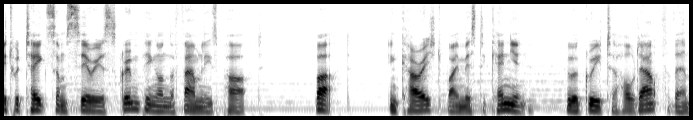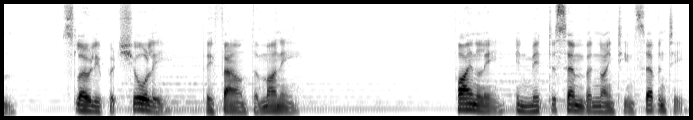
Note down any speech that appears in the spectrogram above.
It would take some serious scrimping on the family's part, but, encouraged by Mr. Kenyon, who agreed to hold out for them, slowly but surely they found the money. Finally, in mid December 1970,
